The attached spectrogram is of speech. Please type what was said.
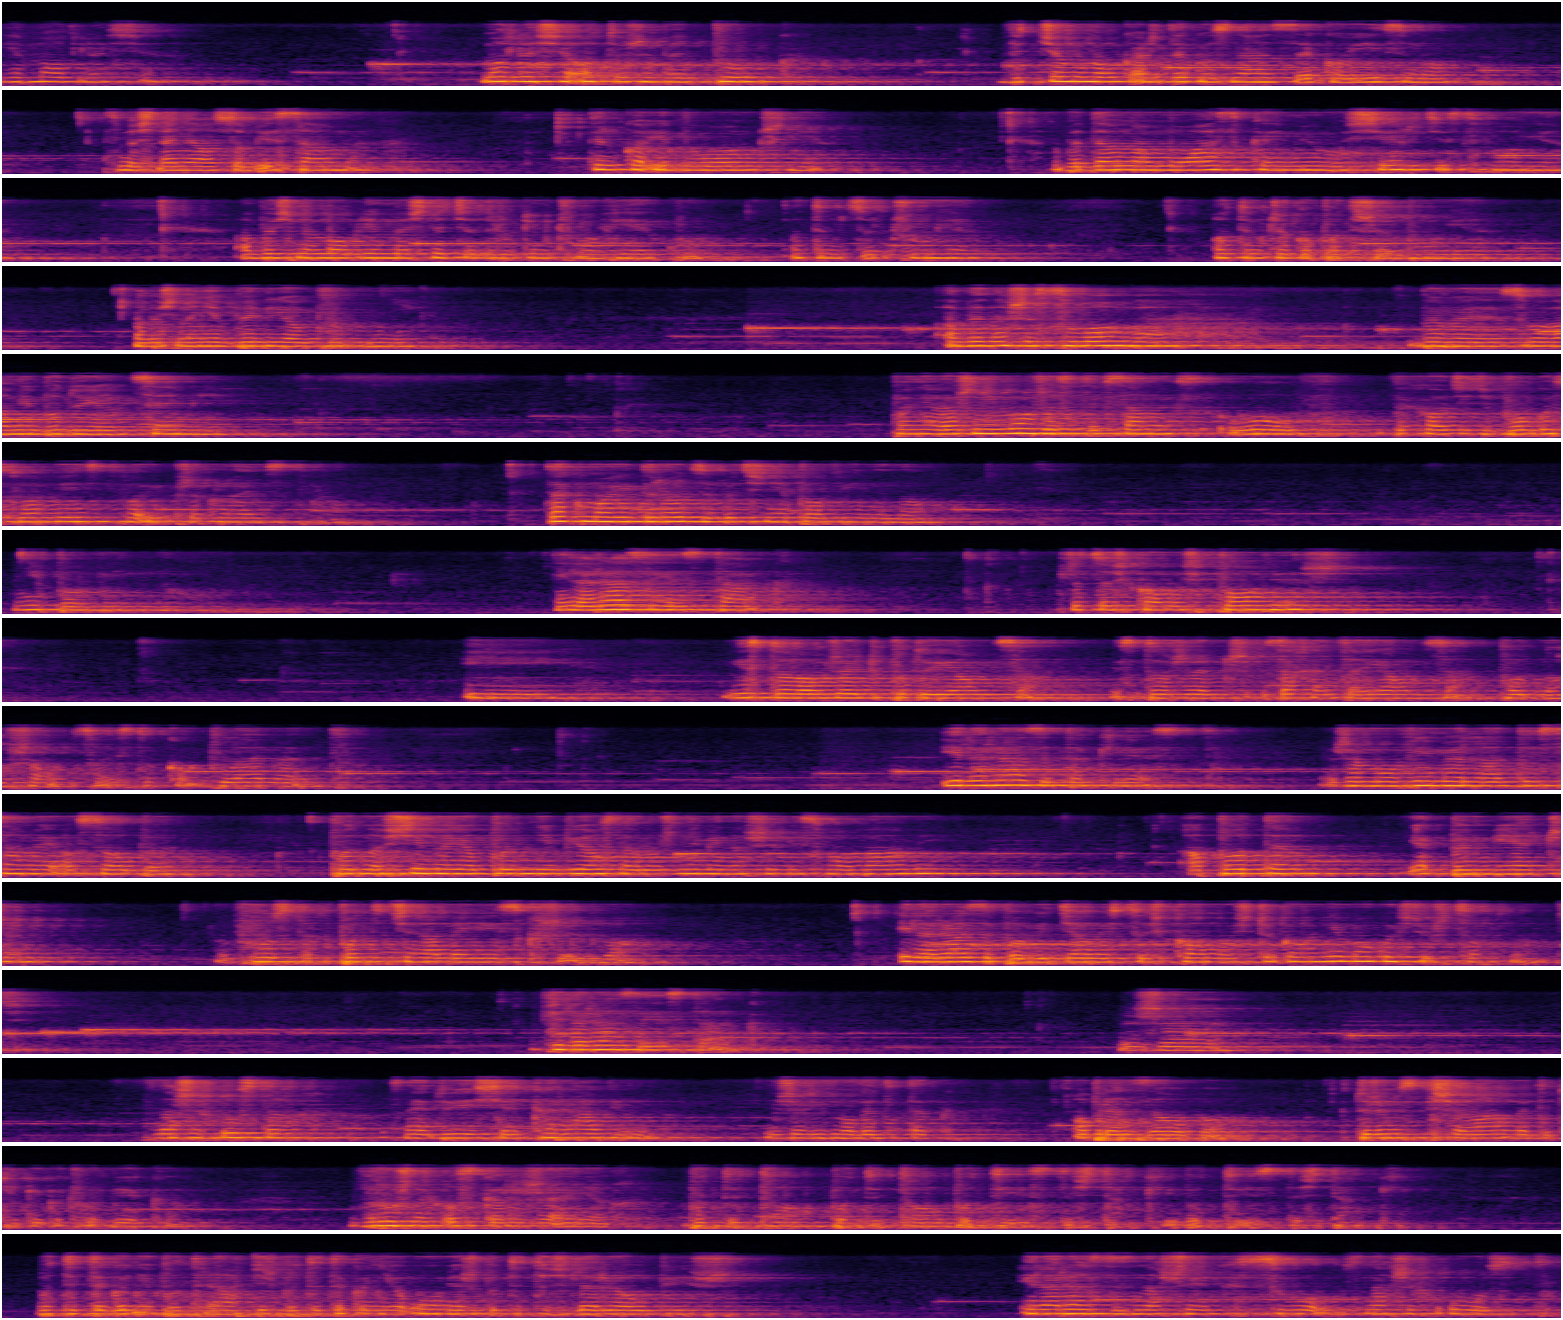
Ja modlę się. Modlę się o to, żeby Bóg wyciągnął każdego z nas z egoizmu, z myślenia o sobie samych, tylko i wyłącznie, aby dał nam łaskę i miłosierdzie swoje, abyśmy mogli myśleć o drugim człowieku, o tym, co czuje, o tym, czego potrzebuje, abyśmy nie byli obłudni, aby nasze słowa były słowami budującymi, ponieważ nie może z tych samych słów wychodzić błogosławieństwo i przekleństwo. Tak, moi drodzy, być nie powinno. Nie powinno. Ile razy jest tak, że coś komuś powiesz i jest to rzecz budująca, jest to rzecz zachęcająca, podnosząca, jest to komplement. Ile razy tak jest, że mówimy dla tej samej osoby, podnosimy ją pod niebiosa różnymi naszymi słowami, a potem, jakby mieczem, w ustach podcinamy jej skrzydła. Ile razy powiedziałeś coś komuś, czego nie mogłeś już cofnąć? Wiele razy jest tak, że w naszych ustach znajduje się karabin, jeżeli mogę to tak obrazowo, którym strzelamy do drugiego człowieka w różnych oskarżeniach, bo ty to, bo ty to, bo ty jesteś taki, bo ty jesteś taki, bo ty tego nie potrafisz, bo ty tego nie umiesz, bo ty to źle robisz. Ile razy z naszych słów, z naszych ust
